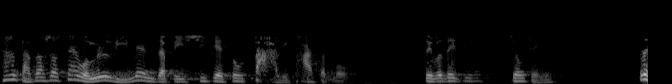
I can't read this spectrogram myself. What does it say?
他们祷告说，在我们里面的比世界都大，你怕什么？对不对，弟兄姐妹？那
